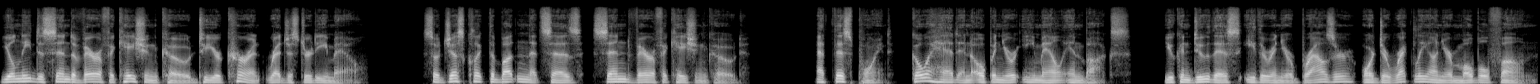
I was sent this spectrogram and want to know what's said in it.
you'll need to send a verification code to your current registered email. So just click the button that says Send Verification Code. At this point, go ahead and open your email inbox. You can do this either in your browser or directly on your mobile phone.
